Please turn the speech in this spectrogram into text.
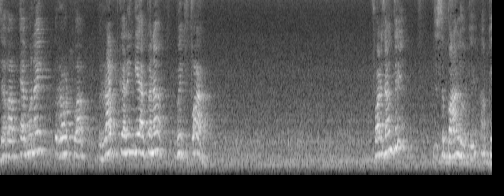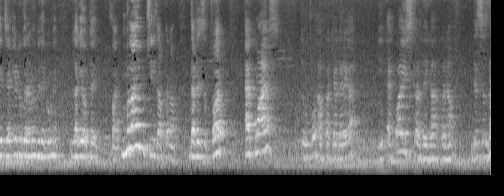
जब आप एबोनाइट रॉड को आप रब्ड करेंगे आपका नाम विथ फर फर जानते हैं? जिससे बाल होते हैं। आपके जैकेट वगैरह में भी देखोगे, लगे होते हैं मुलायम चीज़ आपका नाम। दैट इज़ फर एक्वाइस तो वो आपका क्या करेगा? ये एक्वाइस कर देगा आपका नाम. This is the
